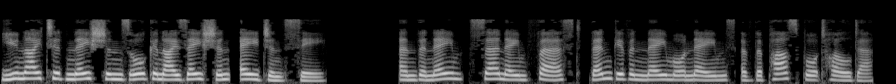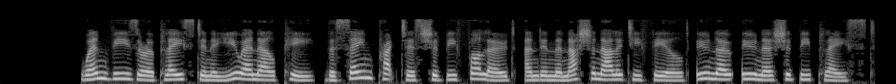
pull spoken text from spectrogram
United Nations Organization, Agency and the name surname first, then given name or names of the passport holder. When visa are placed in a UNLP, the same practice should be followed, and in the nationality field, UNO, UNA should be placed.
